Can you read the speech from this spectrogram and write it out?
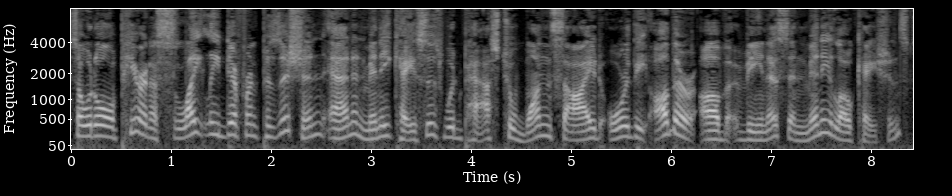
So it will appear in a slightly different position and in many cases would pass to one side or the other of Venus in many locations.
